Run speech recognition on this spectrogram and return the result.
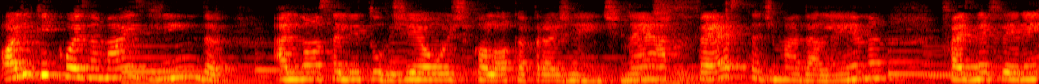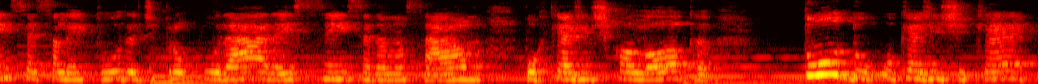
Olha que coisa mais linda a nossa liturgia hoje coloca pra gente, né? A festa de Madalena faz referência a essa leitura de procurar a essência da nossa alma, porque a gente coloca tudo o que a gente quer,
